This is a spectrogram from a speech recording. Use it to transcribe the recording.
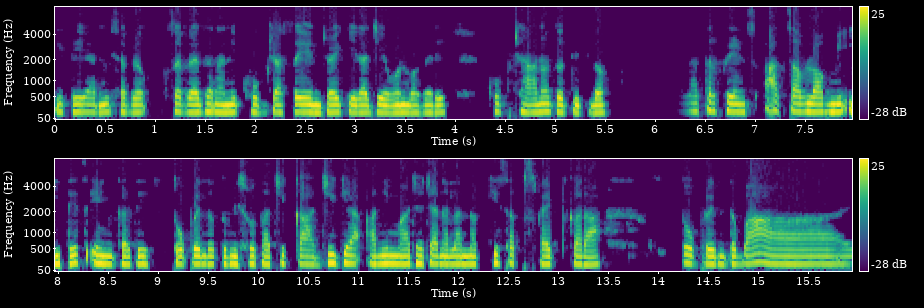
इथे आम्ही सगळं सगळ्या जणांनी खूप जास्त एन्जॉय केला जेवण वगैरे. खूप छान होतं तिथलं. चला तर फ्रेंड्स आजचा व्लॉग मी इथेच एंड करते. तोपर्यंत तुम्ही स्वतःची काळजी घ्या आणि माझ्या चॅनलला नक्की सबस्क्राईब करा. तोपर्यंत बाय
